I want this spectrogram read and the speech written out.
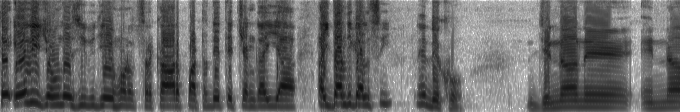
ਤੇ ਇਹ ਵੀ ਚਾਹੁੰਦੇ ਸੀ ਵੀ ਜੇ ਹੁਣ ਸਰਕਾਰ ਪੱਟ ਦੇ ਤੇ ਚੰਗਾ ਹੀ ਆ ਐਦਾਂ ਦੀ ਗੱਲ ਸੀ? ਨਹੀਂ ਦੇਖੋ ਜਿਨ੍ਹਾਂ ਨੇ ਇੰਨਾ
